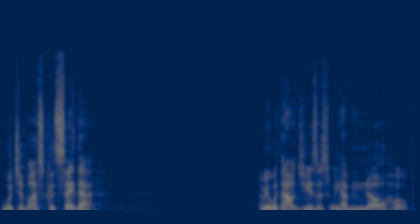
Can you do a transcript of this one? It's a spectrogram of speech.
Which of us could say that? I mean, without Jesus, we have no hope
